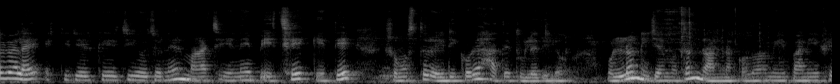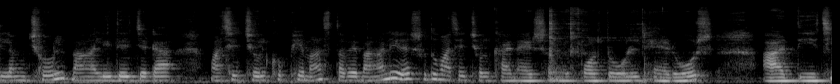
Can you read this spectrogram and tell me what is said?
সকালবেলায় একটি দেড় কেজি ওজনের মাছ এনে বেছে, কেটে সমস্ত রেডি করে হাতে তুলে দিল। বলল, নিজের মতন রান্না করো। আমি বানিয়ে ফেললাম ঝোল। বাঙালিদের যেটা মাছের ঝোল খুব ফেমাস তবে বাঙালিরা শুধু মাছের ঝোল খায় না, এর সঙ্গে পটল, ঢেঁড়স, আর দিয়েছি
